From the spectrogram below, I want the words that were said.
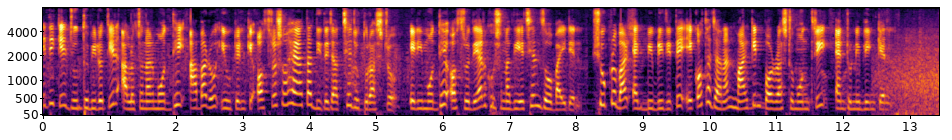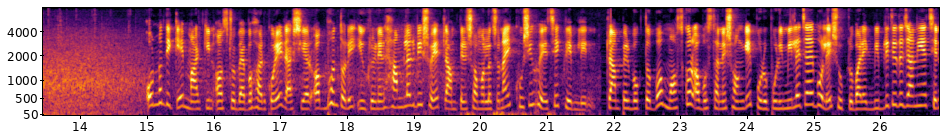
এদিকে যুদ্ধবিরতির আলোচনার মধ্যেই আবারও ইউক্রেনকে অস্ত্র সহায়তা দিতে যাচ্ছে যুক্তরাষ্ট্র। এরই মধ্যে অস্ত্র দেওয়ার ঘোষণা দিয়েছেন জো বাইডেন। শুক্রবার এক বিবৃতিতে একথা জানান মার্কিন পররাষ্ট্রমন্ত্রী অ্যান্টনি ব্লিংকেন। অন্যদিকে, মার্কিন অস্ত্র ব্যবহার করে রাশিয়ার অভ্যন্তরে ইউক্রেনের হামলার বিষয়ে ট্রাম্পের সমালোচনায় খুশি হয়েছে ক্রেমলিন। ট্রাম্পের বক্তব্য, মস্কোর অবস্থানের সঙ্গে পুরোপুরি মিলে যায় বলে শুক্রবার এক বিবৃতিতে জানিয়েছেন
